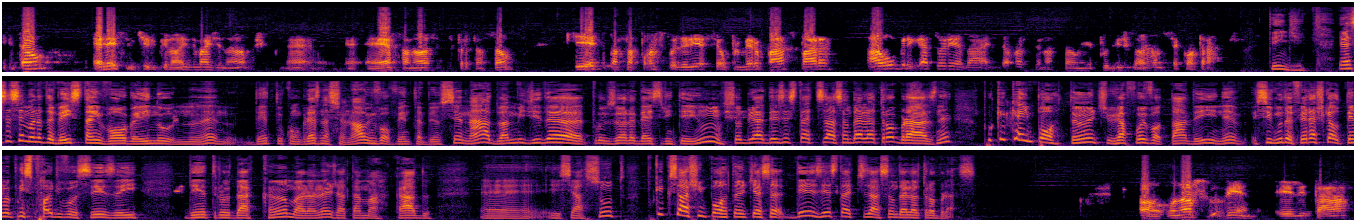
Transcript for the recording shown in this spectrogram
Então, é nesse sentido que nós imaginamos, né, é, é essa nossa interpretação, que esse passaporte poderia ser o primeiro passo para a obrigatoriedade da vacinação, e é por isso que nós vamos ser contrários. Entendi. Essa semana também está em voga aí no, no, né, no, dentro do Congresso Nacional, envolvendo também o Senado, a medida provisória 1031 sobre a desestatização da Eletrobras, né? Por que, que é importante, já foi votado aí, né? Segunda-feira acho que é o tema principal de vocês aí dentro da Câmara, né? Já está marcado é, esse assunto. Por que, que você acha importante essa desestatização da Eletrobras? O nosso governo, ele está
